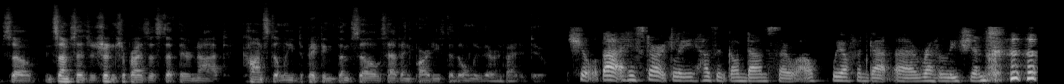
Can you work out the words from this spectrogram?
So, in some sense, it shouldn't surprise us that they're not constantly depicting themselves having parties that only they're invited to. Sure, that historically hasn't gone down so well. We often get a revolution.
